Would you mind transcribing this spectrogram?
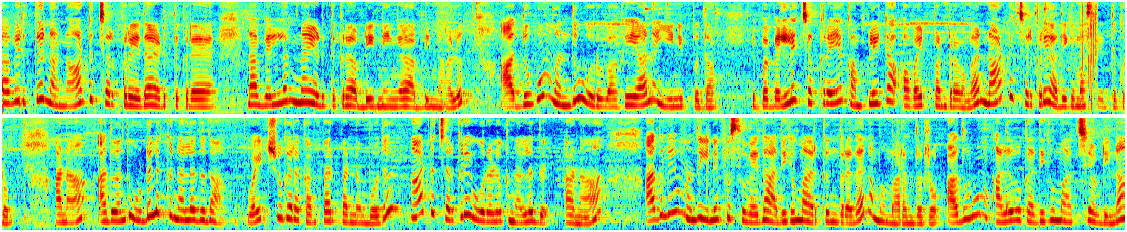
தவிர்த்து நான் நாட்டு சர்க்கரை தான் எடுத்துக்கிறேன். நான் வெல்லம் தான் எடுத்துக்கிறேன் அப்படின்னீங்க அப்படின்னாலும் அதுவும் வந்து ஒரு வகையான இனிப்பு தான். இப்போ வெள்ளை சர்க்கரையை கம்ப்ளீட்டாக அவாய்ட் பண்ணுறவங்க நாட்டு சர்க்கரை அதிகமாக சேர்த்துக்கிறோம். ஆனால் அது வந்து உடலுக்கு நல்லது தான் ஒயிட் சுகரை கம்பேர் பண்ணும்போது நாட்டு சர்க்கரை ஓரளவுக்கு நல்லது. ஆனால் அதுலேயும் வந்து இனிப்பு சுவை தான் அதிகமாக இருக்குங்கிறத நம்ம மறந்துடுறோம். அதுவும் அளவுக்கு அதிகமாச்சு அப்படின்னா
